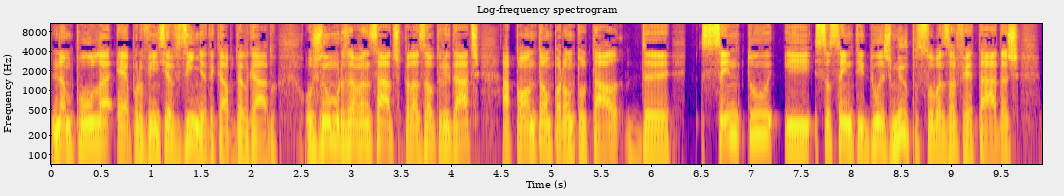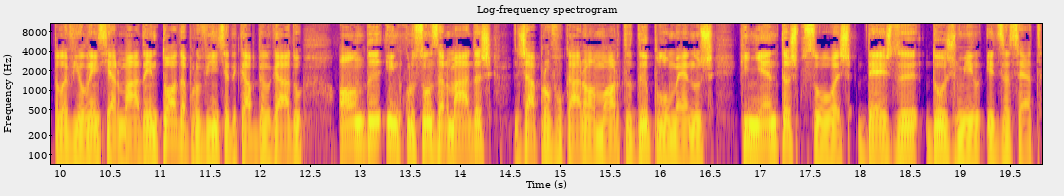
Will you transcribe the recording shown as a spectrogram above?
Nampula é a província vizinha de Cabo Delgado. Os números avançados pelas autoridades apontam para um total de 162 mil pessoas afetadas pela violência armada em toda a província de Cabo Delgado, onde incursões armadas já provocaram a morte de pelo menos 500 pessoas desde 2017.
